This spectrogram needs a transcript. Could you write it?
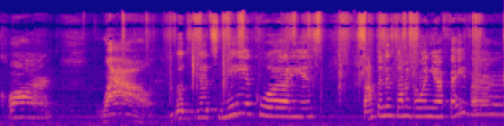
car. Wow. Looks good to me, Aquarius. Something is going to go in your favor.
